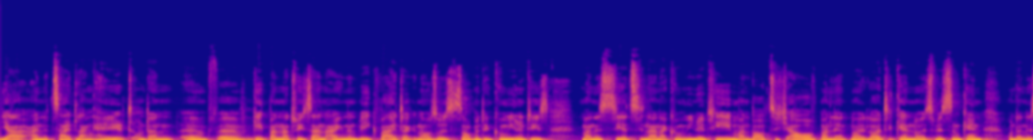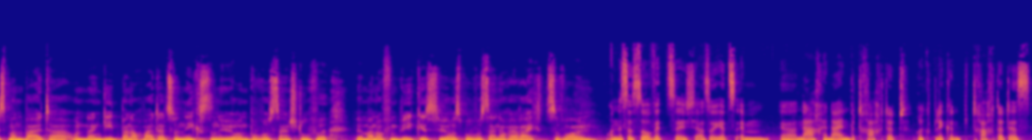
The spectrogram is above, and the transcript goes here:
ja eine Zeit lang hält und dann äh, äh, geht man natürlich seinen eigenen Weg weiter. Genauso ist es auch mit den Communities. Man ist jetzt in einer Community, man baut sich auf, man lernt neue Leute kennen, neues Wissen kennen und dann ist man weiter und dann geht man auch weiter zur nächsten höheren Bewusstseinsstufe, wenn man auf dem Weg ist, höheres Bewusstsein auch erreichen zu wollen. Und es ist so witzig, also jetzt im äh, Nachhinein betrachtet, rückblickend betrachtet ist,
